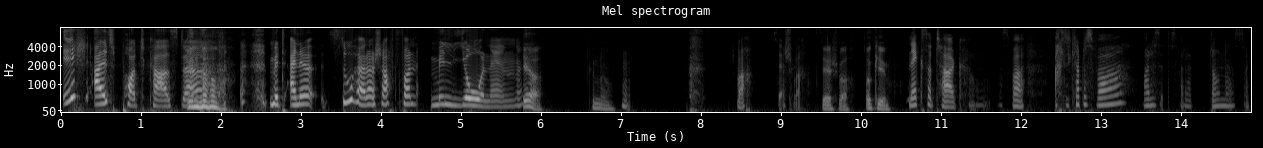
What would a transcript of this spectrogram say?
ich als Podcaster Genau. mit einer Zuhörerschaft von Millionen. Ja, genau. Schwach, sehr schwach. Sehr schwach. Okay. Nächster Tag. Was war? Ach, ich glaube, das war. War das, das war der Donnerstag?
